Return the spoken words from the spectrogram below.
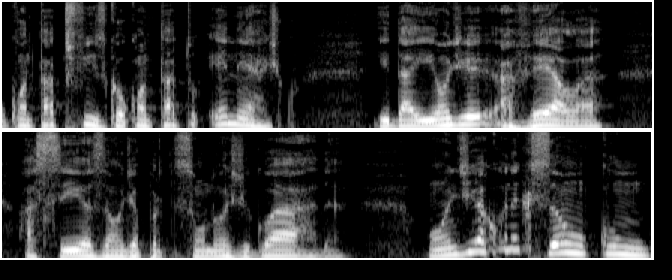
o contato físico, é o contato enérgico. E daí onde a vela acesa, onde a proteção do anjo de guarda, onde a conexão com,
